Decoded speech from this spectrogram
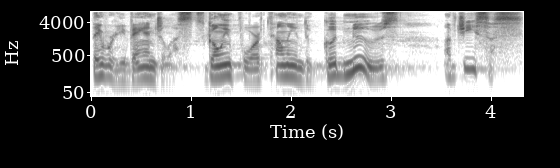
They were evangelists going forth telling the good news of Jesus.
